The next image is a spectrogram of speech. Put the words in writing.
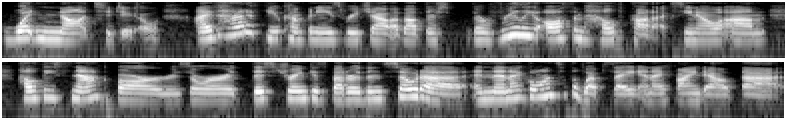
what not to do. I've had a few companies reach out about their their really awesome health products, you know, um, healthy snack bars or this drink is better than soda, and then I go onto the website and I find out that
